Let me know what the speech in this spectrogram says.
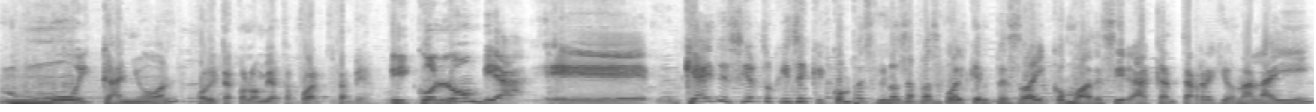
muy cañón. Ahorita Colombia está fuerte también. Y Colombia, eh, ¿qué hay de cierto que dice que Compa Espinosa Paz fue el que empezó ahí como a decir, a cantar regional ahí?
